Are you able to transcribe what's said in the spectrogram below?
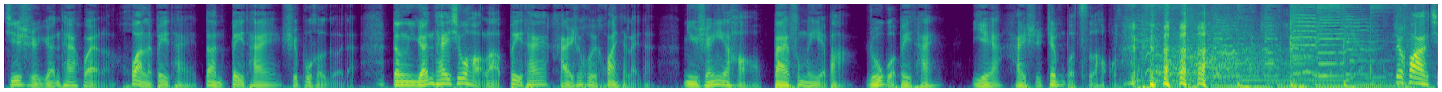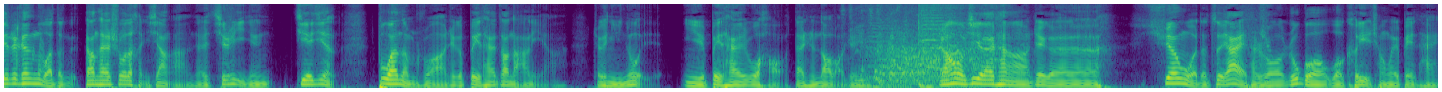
即使原胎坏了，换了备胎，但备胎是不合格的。等原胎修好了，备胎还是会换下来的。女神也好，白富美也罢，如果备胎，爷还是真不伺候。这话其实跟我的刚才说的很像啊，其实已经。接近了，不管怎么说啊，这个备胎到哪里啊？这个你若你备胎若好，单身到老这样。然后我继续来看啊，这个宣我的最爱，他说：如果我可以成为备胎，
